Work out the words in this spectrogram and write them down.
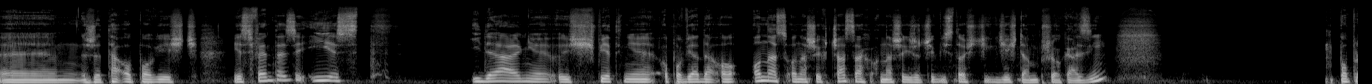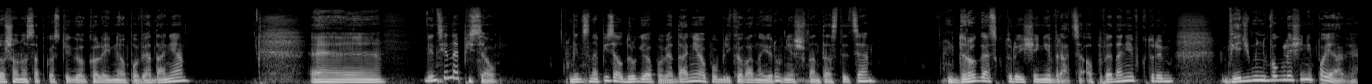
e, że ta opowieść jest fantasy i jest idealnie, świetnie opowiada o, o nas, o naszych czasach, o naszej rzeczywistości gdzieś tam przy okazji. Poproszono Sapkowskiego o kolejne opowiadania. E, więc je napisał. Więc napisał drugie opowiadanie, opublikowano je również w Fantastyce. Droga, z której się nie wraca. Opowiadanie, w którym Wiedźmin w ogóle się nie pojawia.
